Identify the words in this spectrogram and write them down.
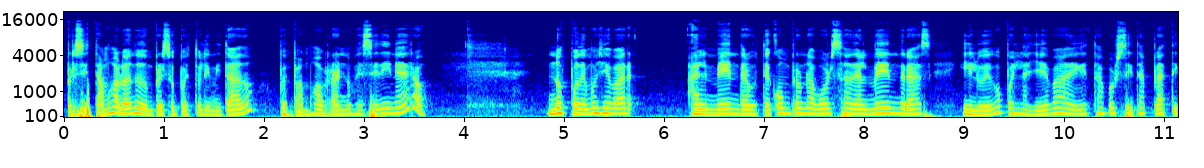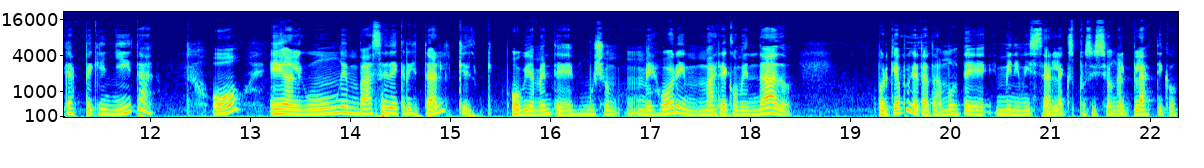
Pero si estamos hablando de un presupuesto limitado, pues vamos a ahorrarnos ese dinero. Nos podemos llevar almendras. Usted compra una bolsa de almendras y luego pues la lleva en estas bolsitas plásticas pequeñitas o en algún envase de cristal que, obviamente es mucho mejor y más recomendado. ¿Por qué? Porque tratamos de minimizar la exposición al plástico.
